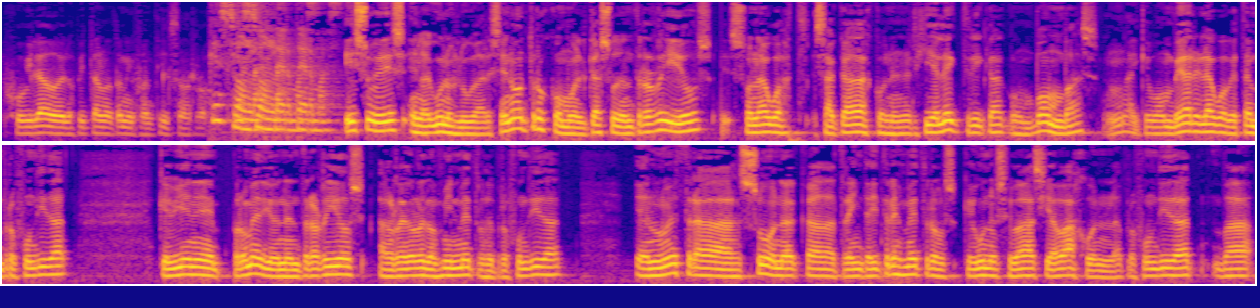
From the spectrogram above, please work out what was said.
jubilado del Hospital Materno Infantil San Roque. ¿Qué son, ¿Qué son las, las termas? Eso es en algunos lugares. En otros, como el caso de Entre Ríos, son aguas sacadas con energía eléctrica, con bombas. Hay que bombear el agua que está en profundidad que viene promedio en Entre Ríos alrededor de los mil metros de profundidad. En nuestra zona, cada 33 metros que uno se va hacia abajo en la profundidad, va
